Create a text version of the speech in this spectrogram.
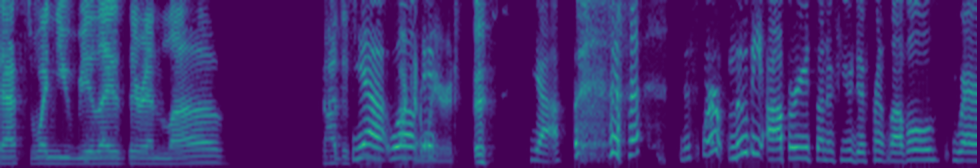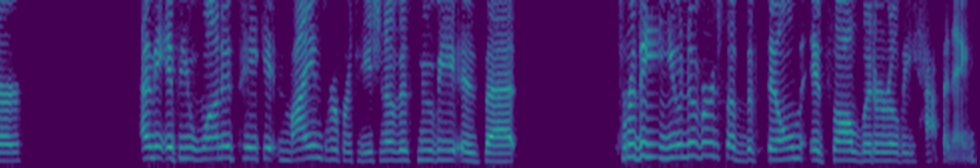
that's when you realize they're in love. God, this Yeah, movie's well, fucking it- weird. Yeah. this movie operates on a few different levels where I mean if you want to take it my interpretation of this movie is that for the universe of the film it's all literally happening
